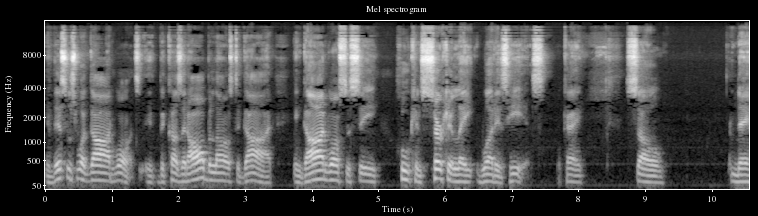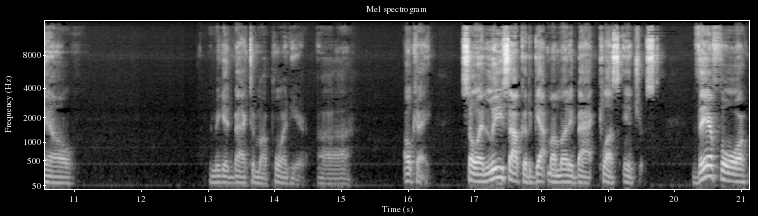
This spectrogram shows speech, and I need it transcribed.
And this is what God wants because it all belongs to God. And God wants to see who can circulate what is His. Okay. So now, let me get back to my point here. Uh, okay. So at least I could have got my money back plus interest. Therefore,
